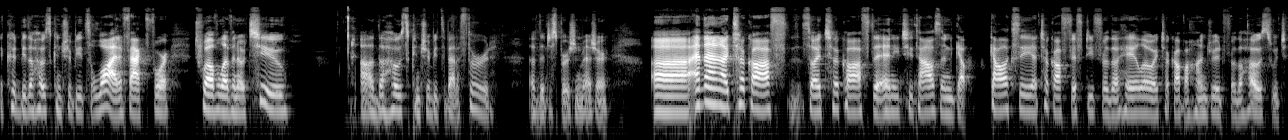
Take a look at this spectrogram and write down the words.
It could be the host contributes a lot. In fact, for 121102, uh, the host contributes about a third of the dispersion measure. Uh, and then I took off, so I took off the NE2000 gal- Galaxy. I took off 50 for the Halo. I took off 100 for the host, which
